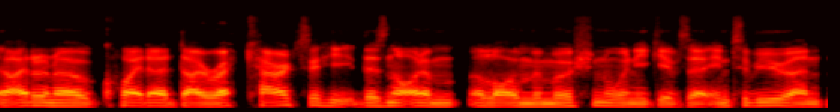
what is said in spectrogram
I don't know, quite a direct character. He there's not a, a lot of emotion when he gives an interview, and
